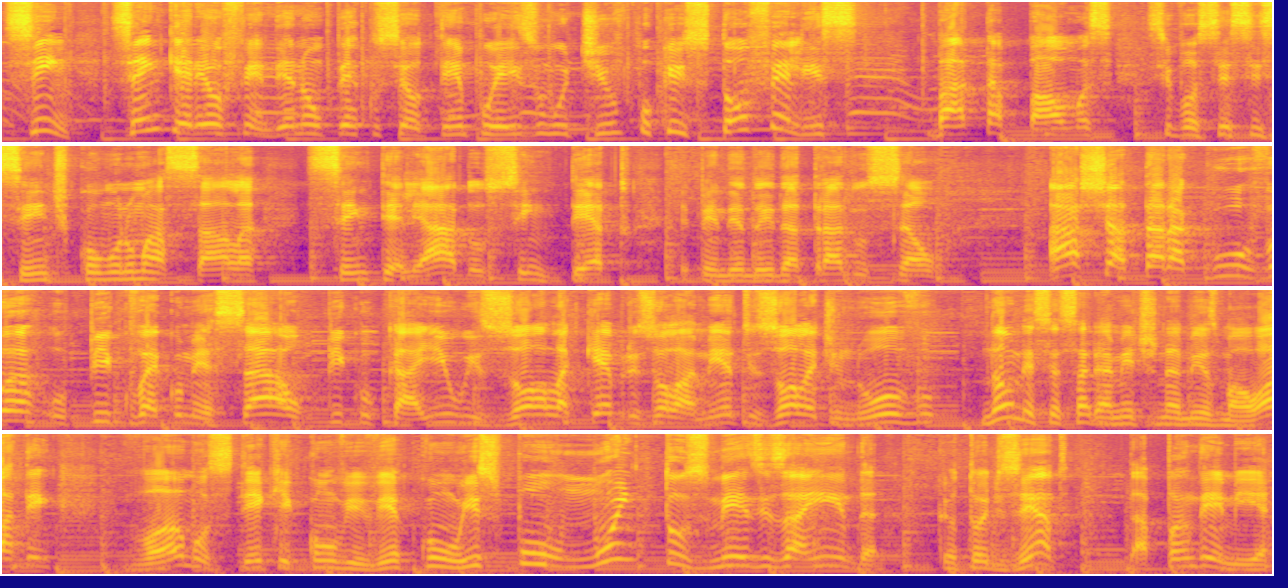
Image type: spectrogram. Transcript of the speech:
Sim, sem querer ofender, não perco seu tempo, eis o motivo porque estou feliz. Bata palmas se você se sente como numa sala sem telhado ou sem teto, dependendo aí da tradução. Achatar a curva, o pico vai começar, o pico caiu, isola, quebra isolamento, isola de novo, não necessariamente na mesma ordem. Vamos ter que conviver com isso por muitos meses ainda. O que eu tô dizendo? Da pandemia.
